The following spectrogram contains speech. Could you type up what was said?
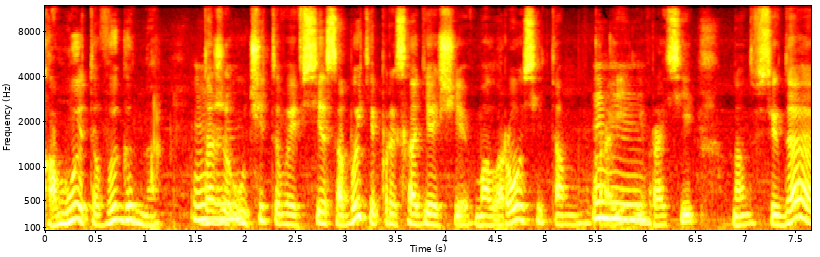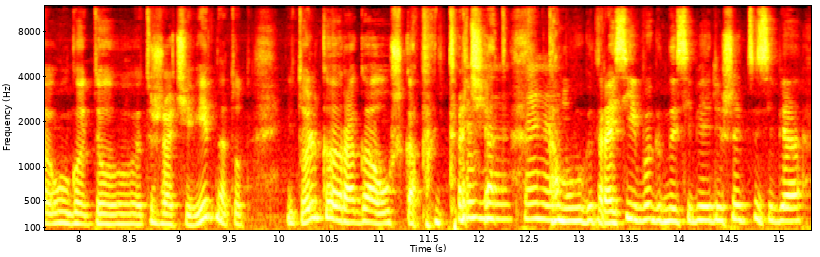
кому это выгодно? Угу. Даже учитывая все события, происходящие в Малороссии, там, в Украине, угу. в России, надо всегда, он говорит, да, это же очевидно, тут не только рога, ушка торчат, угу. кому выгодно. России выгодно себе лишить себя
